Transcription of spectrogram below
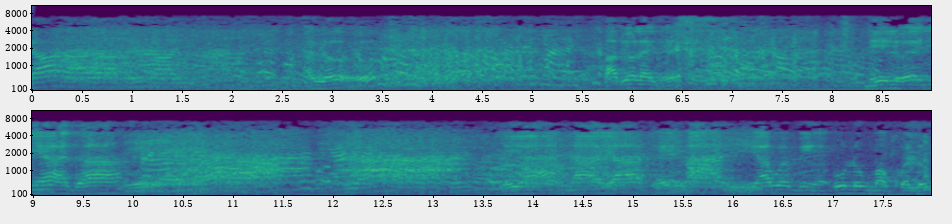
ရားနာရဒိဋ္ဌာယီဟယ်လိုဘာပြောလိုက်တယ် နေလွယ်ညသာနေလွယ်ညသာတရားနာရထိမ့်ပါဤရဝပိအိုးလုံးမောက်ခွက်လုံး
